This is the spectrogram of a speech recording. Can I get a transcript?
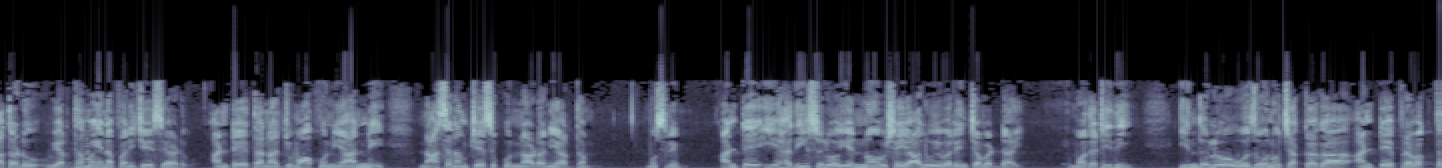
అతడు వ్యర్థమైన పని చేశాడు. అంటే తన జుమా పుణ్యాన్ని నాశనం చేసుకున్నాడని అర్థం. ముస్లిం అంటే ఈ హదీసులో ఎన్నో విషయాలు వివరించబడ్డాయి. మొదటిది ఇందులో వజూను చక్కగా అంటే ప్రవక్త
